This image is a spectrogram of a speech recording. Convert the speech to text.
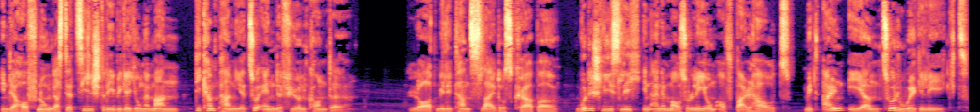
in der Hoffnung, dass der zielstrebige junge Mann die Kampagne zu Ende führen konnte. Lord Militant Slidos Körper wurde schließlich in einem Mausoleum auf Ballhaut mit allen Ehren zur Ruhe gelegt.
